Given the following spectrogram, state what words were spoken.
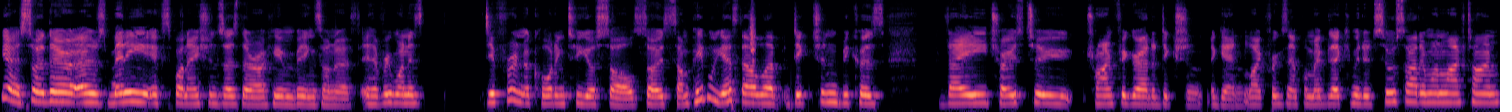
Yeah, so there are as many explanations as there are human beings on Earth. Everyone is different according to your soul. So some people, yes, they'll have addiction because they chose to try and figure out addiction again. Like, for example, maybe they committed suicide in one lifetime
